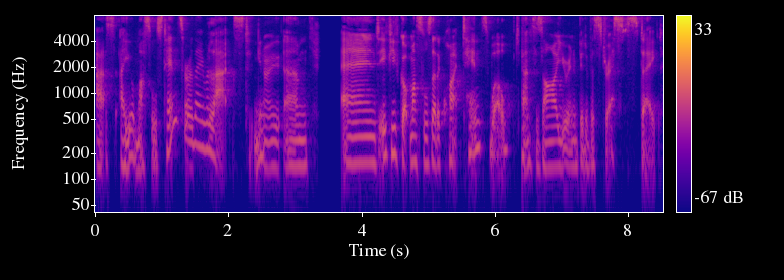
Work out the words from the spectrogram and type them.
ask are your muscles tense or are they relaxed? You know, um, and if you've got muscles that are quite tense, well, chances are you're in a bit of a stressed state.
